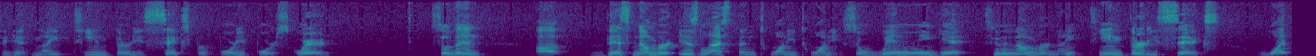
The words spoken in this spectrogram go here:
to get 1936 for 44 squared. So then uh, this number is less than 2020. So when we get to the number 1936, what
